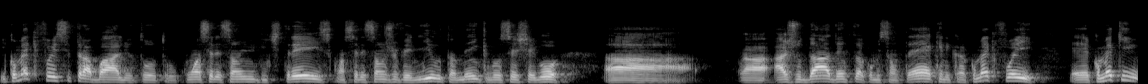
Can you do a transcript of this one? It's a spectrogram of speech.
E como é que foi esse trabalho, Toto, com a seleção M23, com a seleção juvenil também, que você chegou a, a ajudar dentro da comissão técnica? Como é que foi? É, como é que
